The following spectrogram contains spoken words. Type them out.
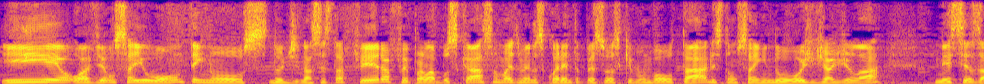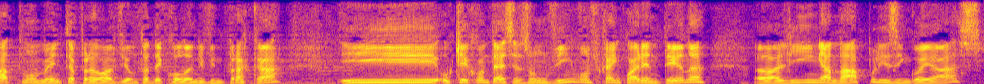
E o avião saiu ontem, no, no na sexta-feira, foi pra lá buscar. São mais ou menos 40 pessoas que vão voltar, eles estão saindo hoje já de lá. Nesse exato momento é para o avião tá decolando e vindo pra cá. E o que acontece? Eles vão vir, vão ficar em quarentena ah, ali em Anápolis, em Goiás.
